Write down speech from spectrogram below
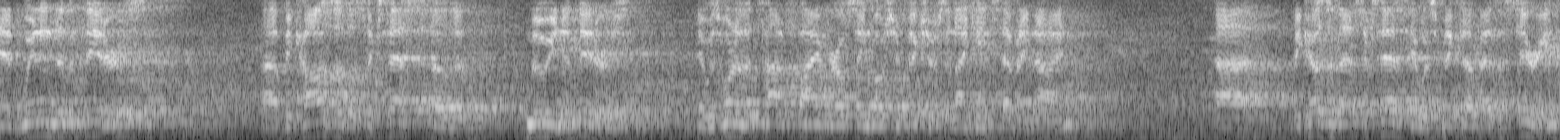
it went into the theaters uh, because of the success of the movie in the theaters. It was one of the top five grossing motion pictures in 1979. Uh, because of that success, it was picked up as a series.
